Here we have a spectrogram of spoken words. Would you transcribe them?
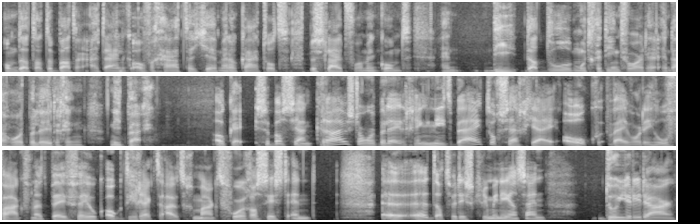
Omdat dat debat er uiteindelijk over gaat dat je met elkaar tot besluitvorming komt. En die, dat doel moet gediend worden. En daar hoort belediging niet bij. Oké, okay, Sebastiaan Kruis, daar hoort belediging niet bij. Toch zeg jij ook, wij worden heel vaak van het PVV ook, ook direct uitgemaakt voor racist en uh, dat we discriminerend zijn. Doen jullie daar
